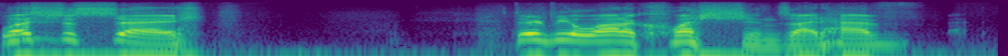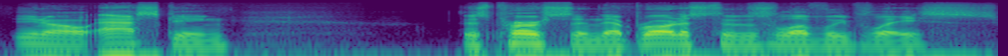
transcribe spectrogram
let's just say there'd be a lot of questions I'd have, you know, asking this person that brought us to this lovely place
